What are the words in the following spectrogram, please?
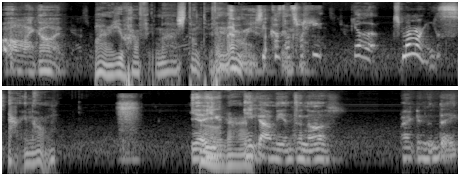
Oh my god. Why are you huffing Nash? Don't do The that. memories. Because that's what he. Yeah, it's memories. Yeah, I know. Yeah, Oh, he, God. he got me into Nas back in the day.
